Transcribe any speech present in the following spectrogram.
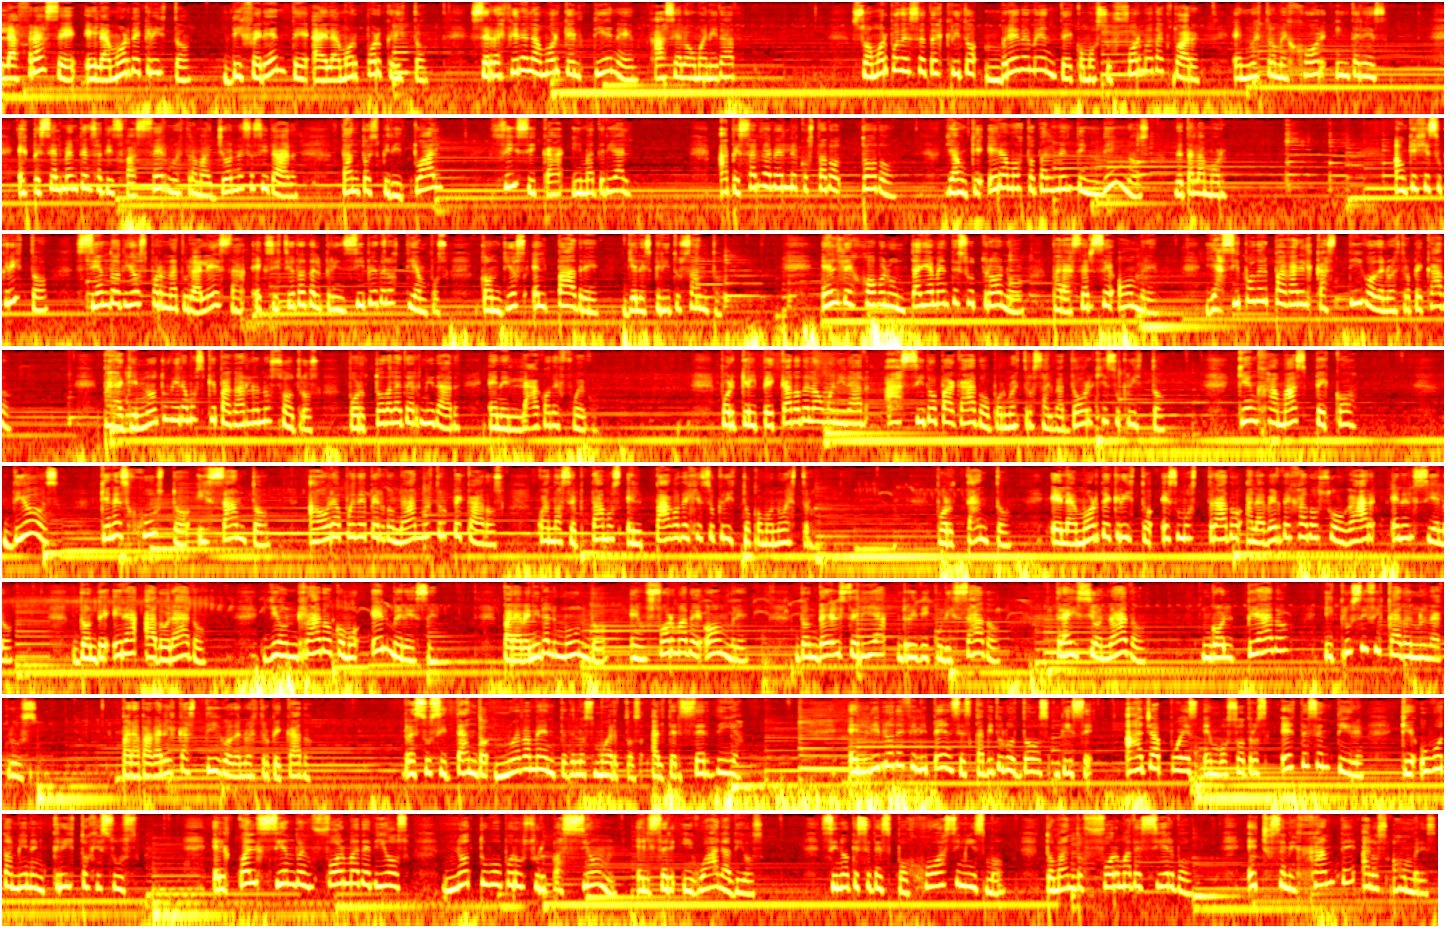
La frase el amor de Cristo, diferente a el amor por Cristo, se refiere al amor que Él tiene hacia la humanidad. Su amor puede ser descrito brevemente como su forma de actuar en nuestro mejor interés, especialmente en satisfacer nuestra mayor necesidad, tanto espiritual, física y material, a pesar de haberle costado todo y aunque éramos totalmente indignos de tal amor. Aunque Jesucristo, siendo Dios por naturaleza, existió desde el principio de los tiempos con Dios el Padre y el Espíritu Santo, Él dejó voluntariamente su trono para hacerse hombre y así poder pagar el castigo de nuestro pecado, para que no tuviéramos que pagarlo nosotros por toda la eternidad en el lago de fuego porque el pecado de la humanidad ha sido pagado por nuestro Salvador Jesucristo, quien jamás pecó. Dios, quien es justo y santo, ahora puede perdonar nuestros pecados cuando aceptamos el pago de Jesucristo como nuestro. Por tanto, el amor de Cristo es mostrado al haber dejado su hogar en el cielo, donde era adorado y honrado como Él merece, para venir al mundo en forma de hombre donde Él sería ridiculizado, traicionado, golpeado y crucificado en una cruz para pagar el castigo de nuestro pecado, resucitando nuevamente de los muertos al tercer día. El libro de Filipenses capítulo 2 dice, haya pues en vosotros este sentir que hubo también en Cristo Jesús, el cual siendo en forma de Dios, no tuvo por usurpación el ser igual a Dios sino que se despojó a sí mismo, tomando forma de siervo, hecho semejante a los hombres,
